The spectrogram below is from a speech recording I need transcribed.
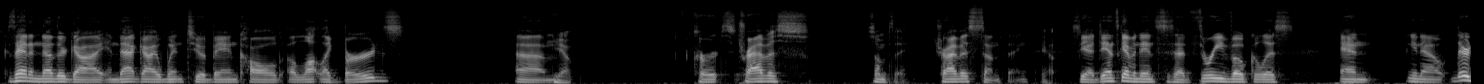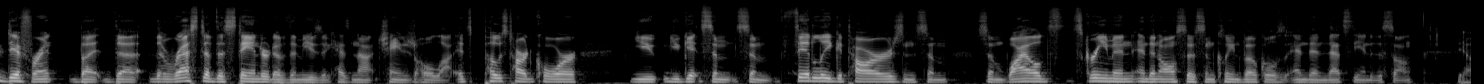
Because they had another guy, and that guy went to a band called A Lot Like Birds. Um, Yep. Kurtz, Travis, something. Travis something. Yeah. So yeah, Dance Gavin Dance has had three vocalists, and you know they're different, but the the rest of the standard of the music has not changed a whole lot. It's post hardcore. You you get some some fiddly guitars and some some wild screaming, and then also some clean vocals, and then that's the end of the song. Yeah.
